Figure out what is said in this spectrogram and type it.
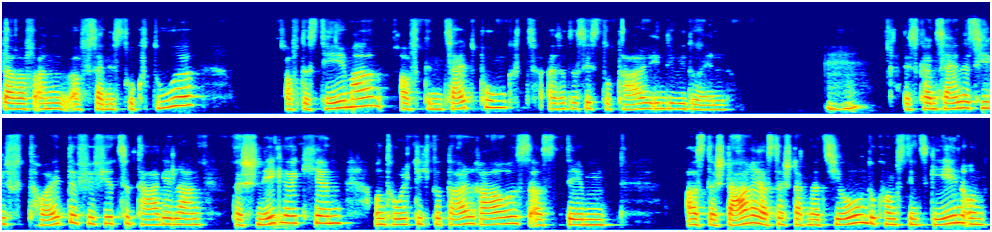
darauf an, auf seine Struktur, auf das Thema, auf den Zeitpunkt. Also das ist total individuell. Mhm. Es kann sein, es hilft heute für 14 Tage lang das Schneeglöckchen und holt dich total raus aus, dem, aus der Starre, aus der Stagnation. Du kommst ins Gehen und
